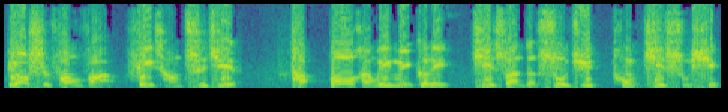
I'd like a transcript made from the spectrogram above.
表示方法非常直接，它包含为每个类计算的数据统计属性。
